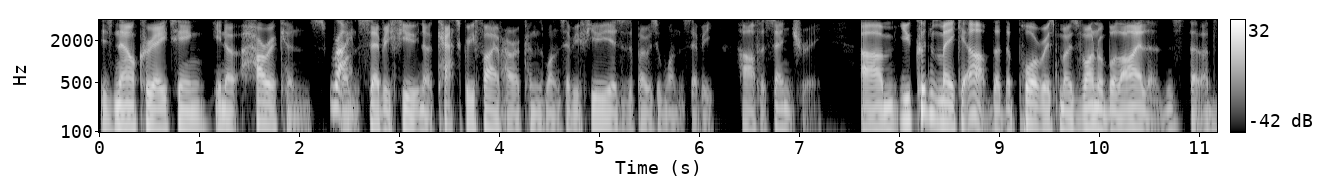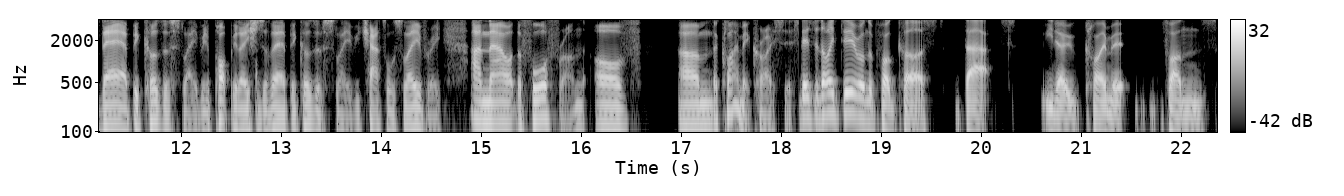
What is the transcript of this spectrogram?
is now creating you know hurricanes Right. once every few, you know, category five hurricanes once every few years as opposed to once every half a century. Um, you couldn't make it up that the poorest, most vulnerable islands that are there because of slavery, the populations are there because of slavery, chattel slavery, are now at the forefront of um, the climate crisis. There's an idea on the podcast that, you know, climate funds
